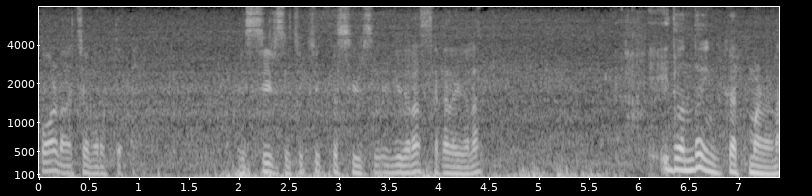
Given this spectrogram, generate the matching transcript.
ಪಾಡ್ ಆಚೆ ಬರುತ್ತೆ. ಈ ಸೀಡ್ಸು ಚಿಕ್ಕ ಚಿಕ್ಕ ಸೀಡ್ಸು ಹಿಂಗಿದೆಲ್ಲ ಸಕ್ಕತ್ತಾಗಲ್ಲ ಇದೊಂದು ಹಿಂಗೆ ಕಟ್ ಮಾಡೋಣ.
